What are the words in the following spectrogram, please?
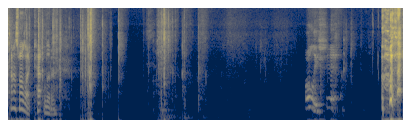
Kind of smells like cat litter. Holy shit!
